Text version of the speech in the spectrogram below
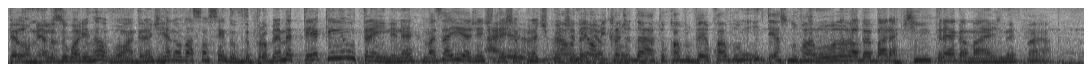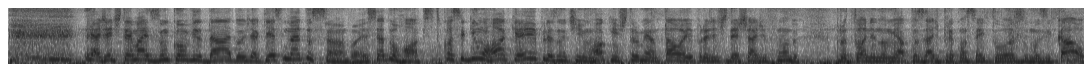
Pelo menos o Guarani renovou, uma grande renovação sem dúvida. O problema é ter quem o treine, né? Mas aí a gente aí, deixa para discutir não, daqui não, me candidato, eu cobro, eu cobro um terço do valor. Cobra baratinho, entrega mais, né? É. E a gente tem mais um convidado hoje aqui. Esse não é do samba, esse é do rock. Se tu conseguir um rock aí, presuntinho, um rock instrumental aí pra gente deixar de fundo, pro Tony não me acusar de preconceituoso musical,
